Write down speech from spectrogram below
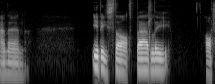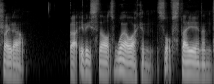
and then if he starts badly, I'll trade out. But if he starts well, I can sort of stay in and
